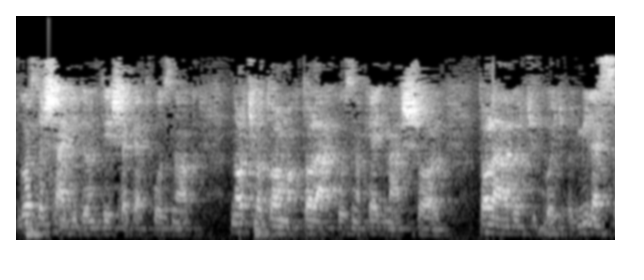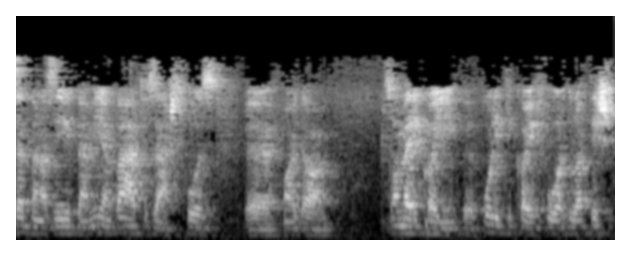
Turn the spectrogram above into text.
gazdasági döntéseket hoznak, nagyhatalmak találkoznak egymással, találgatjuk, hogy, hogy mi lesz ebben az évben, milyen változást hoz majd a az amerikai politikai fordulat, és,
